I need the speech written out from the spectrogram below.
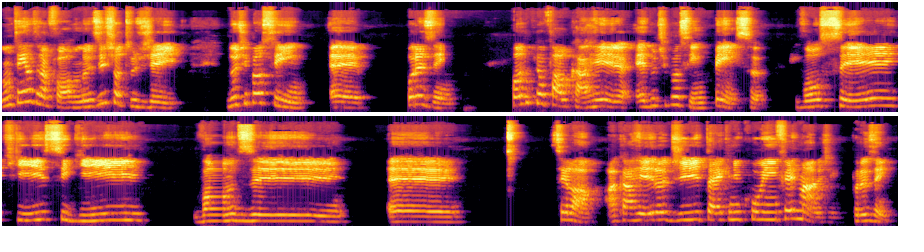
Não tem outra forma, não existe outro jeito. Do tipo assim, é, por exemplo, quando que eu falo carreira, é do tipo assim, pensa, você quis seguir, vamos dizer, é, sei lá, a carreira de técnico em enfermagem, por exemplo.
